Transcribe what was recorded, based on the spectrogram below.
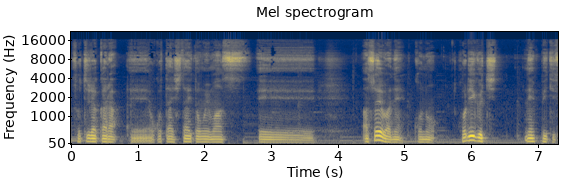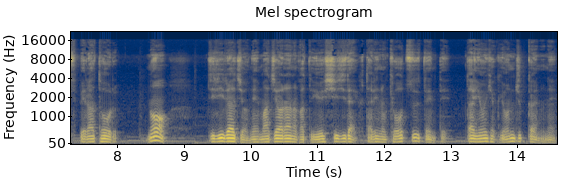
そちらから、えー、お答えしたいと思います。えー、あ、そういえばね、この、堀口、ね、ペティス・ベラトールの、ジリラジオね、交わらなかった USC 時代、二人の共通点って、第440回のね、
